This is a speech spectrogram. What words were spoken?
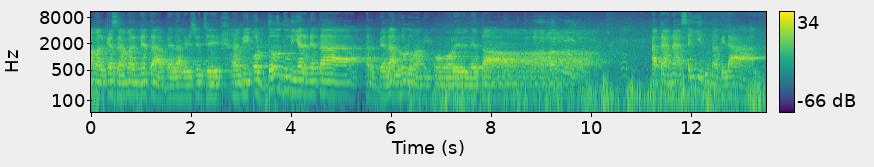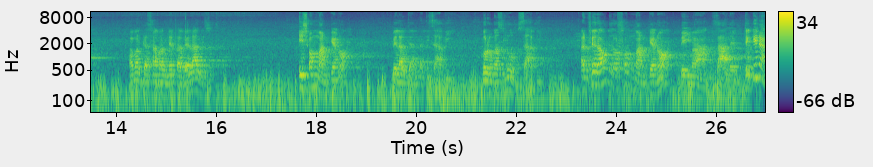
আমার কাছে আমার নেতা বেলাল এসেছে, আমি অর্ধ দুনিয়ার নেতা, আর বেলাল হলো আমি ওমরের নেতা। আতানা সাইয়্যিদুনা বেলাল। আমার কাছে আমার নেতা বেলাল এসেছে। এই সম্মান কেন? বেলাল জান্নাতি সাহাবি, বড় মাজলুম সাহাবি। আর ফেরাউনের অসম্মান কেন? বেঈমান, জালেম, ঠিক না?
